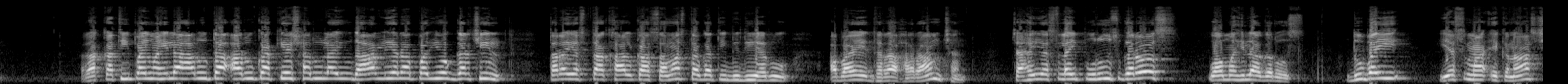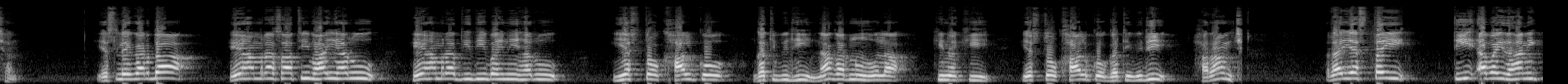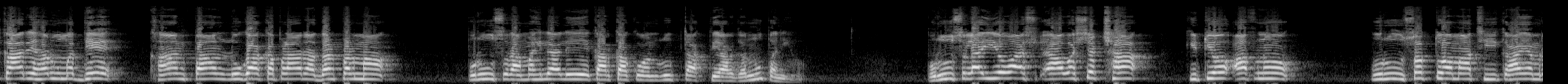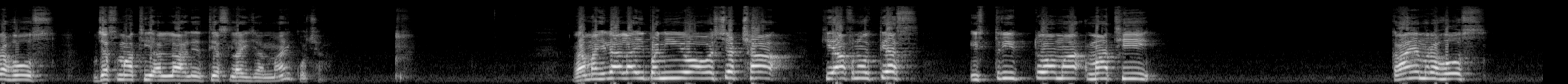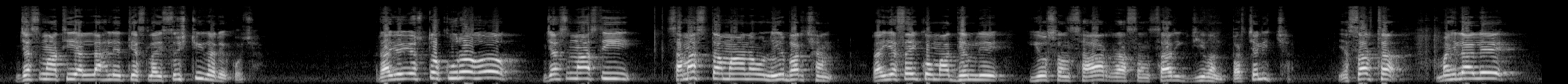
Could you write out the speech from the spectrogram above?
र कतिपय महिलाहरू त अरूका केसहरूलाई उधार लिएर प्रयोग गर्छिन्, तर यस्ता खालका समस्त गतिविधिहरू अवैध र हराम छन्। चाहे यसलाई पुरुष गरोस् वा महिला गरोस् दुवै यसमा एकनाश छन्। यसले गर्दा, हे हाम्रा साथी भाइहरू हे हाम्रा दिदी बहिनीहरू यस्तो खालको गतिविधि नगर्नुहोला, किनकि यस्तो खालको गतिविधि हराम छ। र यस्तै ती अवैधानिक कार्यहरूमध्ये खानपान, लुगा कपडा र दर्पणमा पुरुष र महिलाले एकअर्काको अनुरूपता अख्तियार गर्नु पनि हो। पुरुषलाई यो आवश्यक छ कि त्यो आफ्नो पुरुषत्वमाथि कायम रहोस्। जसमाथि अल्लाहले त्यसलाई जन्माएको छ र महिलालाई पनि यो आवश्यक छ कि आफ्नो त्यस स्त्रीत्वमाथि कायम रहोस्, जसमाथि अल्लाहले त्यसलाई सृष्टि गरेको छ। र यो यस्तो कुरो हो, जसमाथि समस्त मानव निर्भर छन्, र यसैको माध्यमले यो संसार र सांसारिक जीवन प्रचलित छ। यसर्थ महिलाले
